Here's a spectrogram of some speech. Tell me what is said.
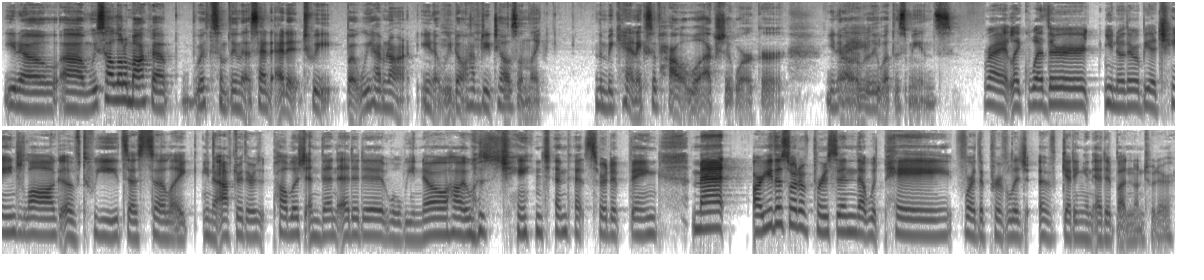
you know um, we saw a little mock-up with something that said edit tweet, but we have not. You know we don't have details on like the mechanics of how it will actually work or you know or really what this means. Right, like whether you know there will be a change log of tweets as to like you know after they're published and then edited. Will we know how it was changed and that sort of thing? Mat, are you the sort of person that would pay for the privilege of getting an edit button on Twitter?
